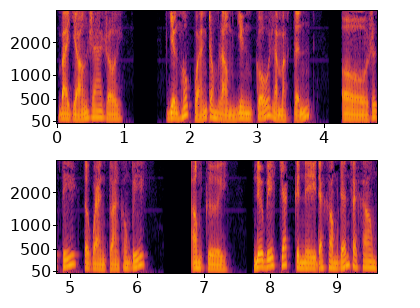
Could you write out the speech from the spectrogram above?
bà dọn ra rồi. Dân hốt quảng trong lòng nhưng cố làm mặt tỉnh. Ồ, rất tiếc, tôi hoàn toàn không biết. Ông cười, nếu biết chắc Kenny đã không đến phải không?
